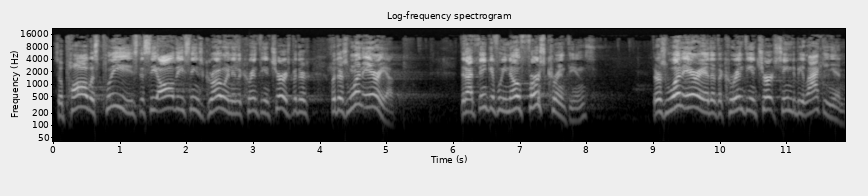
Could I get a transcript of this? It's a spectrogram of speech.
So Paul was pleased to see all these things growing in the Corinthian church, but, there, but there's one area that I think if we know First Corinthians, there's one area that the Corinthian church seemed to be lacking in.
